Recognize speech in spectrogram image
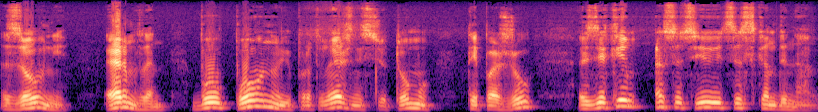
Зовні Ермглен був повною протилежністю тому типажу, з яким асоціюються скандинави.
